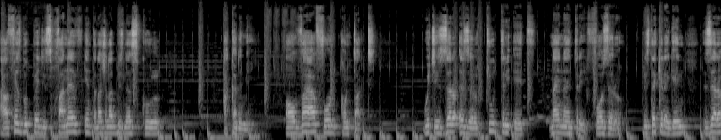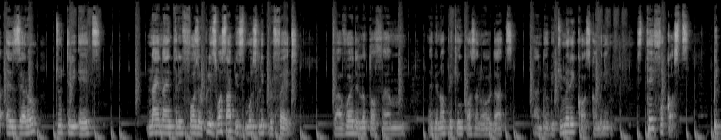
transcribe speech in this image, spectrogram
our facebook page is fanev international business school academy or via phone contact which is 08023899340 please take it again 08023899340 please whatsapp is mostly preferred to avoid a lot of um, maybe not picking calls and all that and there will be too many calls coming in. Stay focused, be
